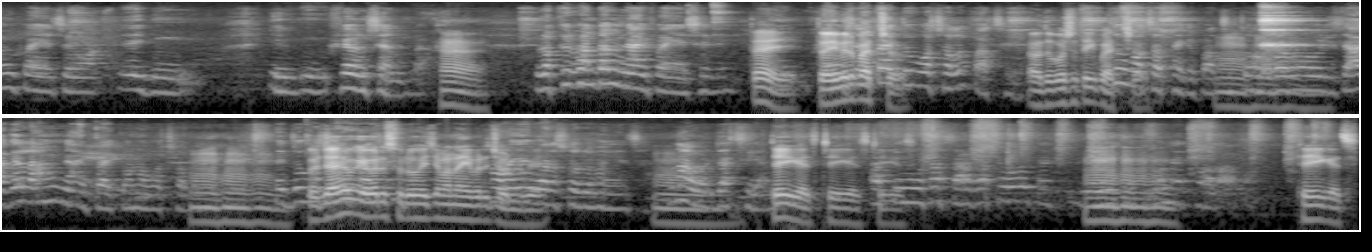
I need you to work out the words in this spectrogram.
আমি পাইছে এই পেনশনটা হ্যাঁ। লক্ষ্মীর ভান্ডার আমি নাই পাইছিল তাই? তো এবার পাচ্ছ? দু বছর পাচ্ছে। ও দু বছর থেকে দু পাচ্ছ? বছর থেকে পাচ্ছে তো আগে আমি নাই পাই কোনো বছর। হুম হুম হুম। দু তো যাই হোক এবারে শুরু হয়েছে মানে এবারে চলবে। এবারে শুরু হয়েছে না যাচ্ছি ঠিক আছে ঠিক আছে ঠিক আছে। অনেক ফলাবো। ঠিক আছে।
